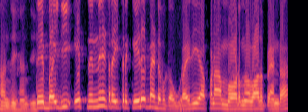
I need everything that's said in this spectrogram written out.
ਹਾਂਜੀ ਹਾਂਜੀ। ਤੇ ਬਾਈ ਜੀ ਇਹ ਤਿੰਨੇ ਟਰੈਕਟਰ ਕਿਹੜੇ ਪਿੰਡ ਵਕਾਊਗਾ? ਬਾਈ ਜੀ ਆਪਣਾ ਮੋੜਨਾਬਾਦ ਪਿੰਡ ਆ।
